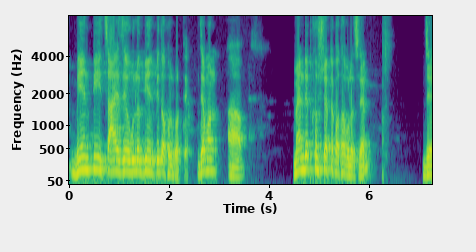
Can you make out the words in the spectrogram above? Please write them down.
বিএনপি চায় যে ওগুলো বিএনপি দখল করতে। যেমন ম্যান্ডেট খসরু একটা কথা বলেছিলেন যে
